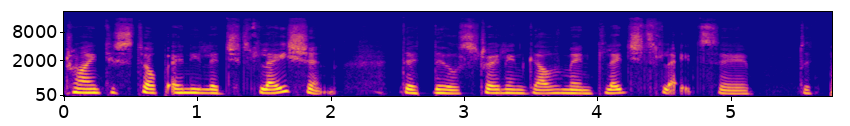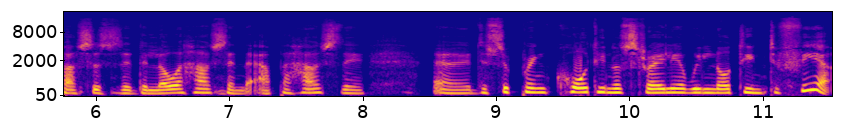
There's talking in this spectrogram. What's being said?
trying to stop any legislation that the Australian government legislates. Uh, that passes the lower house and the upper house, the, uh, the Supreme Court in Australia will not interfere.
